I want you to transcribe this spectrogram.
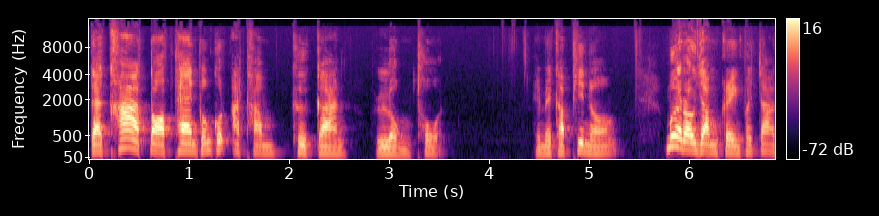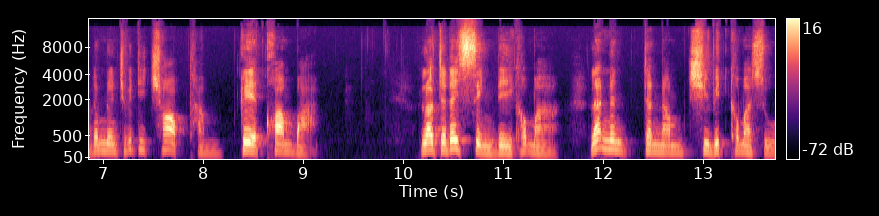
แต่ค่าตอบแทนของคนอธรรมคือการลงโทษ เห็นไหมครับพี่น้อง เมื่อเรายำเกรงพระเจ้าดำเนินชีวิตที่ชอบทำเกลียดความบาป เราจะได้สิ่งดีเข้ามา และนั่นจะนำชีวิตเข้ามาสู่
